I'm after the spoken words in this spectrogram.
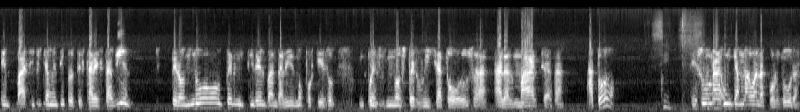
en pacíficamente y protestar está bien, pero no permitir el vandalismo porque eso pues nos perjudica a todos, a, las marchas, a, a todo. Sí. Es una, un llamado a la cordura.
